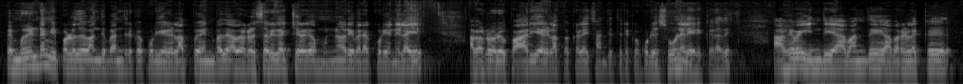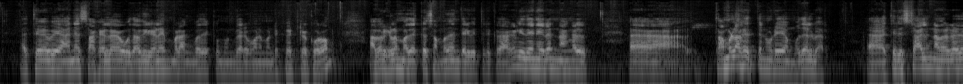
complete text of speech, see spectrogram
இப்போ மீண்டும் இப்பொழுது வந்து வந்திருக்கக்கூடிய இழப்பு என்பது அவர்கள் சிறுக சிறுக முன்னேறி வரக்கூடிய நிலையில் அவர்கள் ஒரு பாரிய இழப்புகளை சந்தித்திருக்கக்கூடிய சூழ்நிலை இருக்கிறது. ஆகவே இந்தியா வந்து அவர்களுக்கு தேவையான சகல உதவிகளையும் வழங்குவதற்கு முன்வர வேண்டும் என்று கேட்டிருக்கிறோம். அவர்களும் அதற்கு சம்மதம் தெரிவித்திருக்கிறார்கள். இதே நேரம் நாங்கள் தமிழகத்தினுடைய முதல்வர் திரு ஸ்டாலின் அவர்கள்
